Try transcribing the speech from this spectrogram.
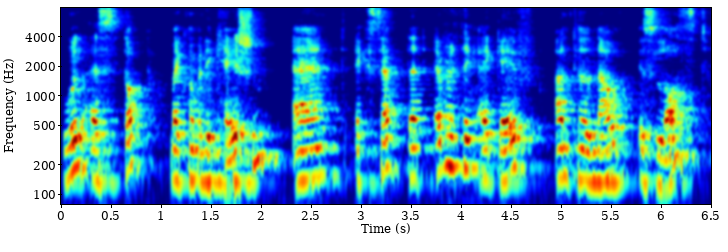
will I stop my communication and accept that everything I gave until now is lost?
